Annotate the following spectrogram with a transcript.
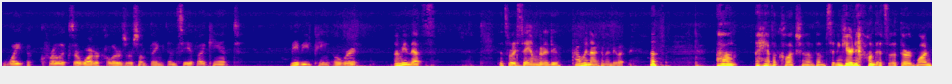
white acrylics or watercolors or something and see if I can't maybe paint over it. I mean, that's, that's what I say I'm going to do. Probably not going to do it. um, I have a collection of them sitting here now. That's the third one.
